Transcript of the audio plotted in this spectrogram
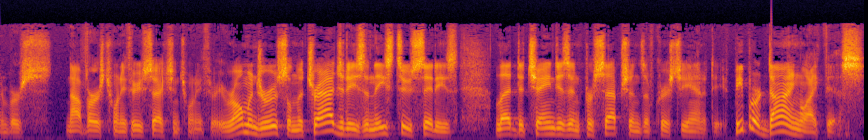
in verse, not verse 23, section 23. Roman Jerusalem, the tragedies in these two cities led to changes in perceptions of Christianity. People are dying like this.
